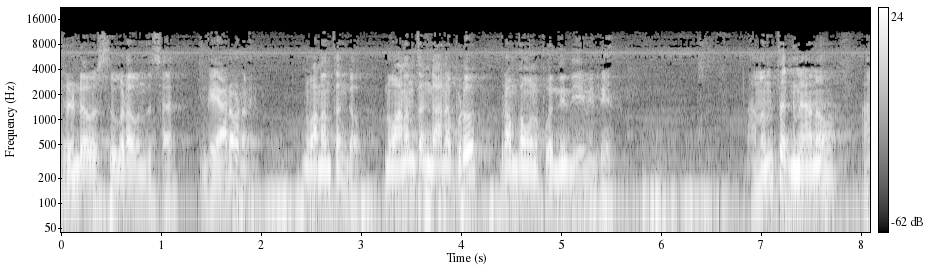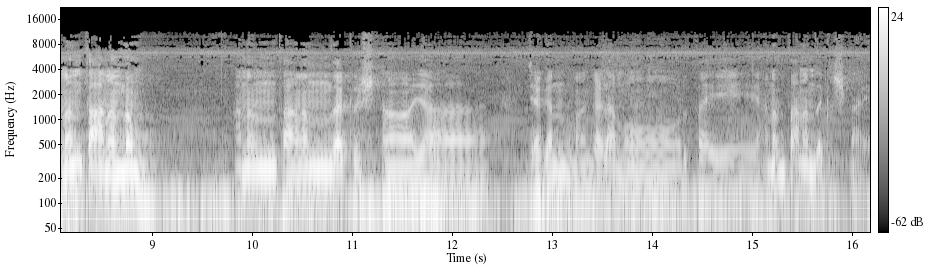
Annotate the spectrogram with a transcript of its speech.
రెండో వస్తువు కూడా ఉంది సార్. ఇంకా ఏడవడమే. నువ్వు అనంతం కావు. నువ్వు అనంతం కానప్పుడు బ్రహ్మమును పొందింది ఏమీ లేదు. అనంత జ్ఞానం అనంతానందం. అనంతానంద కృష్ణాయ జగన్మంగళమూర్తయే. అనంతానంద కృష్ణాయ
